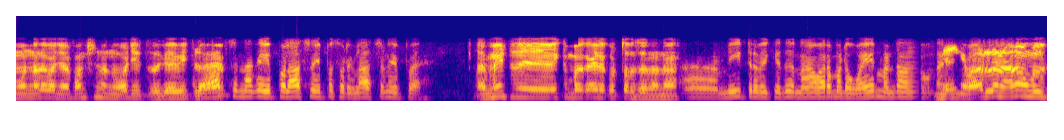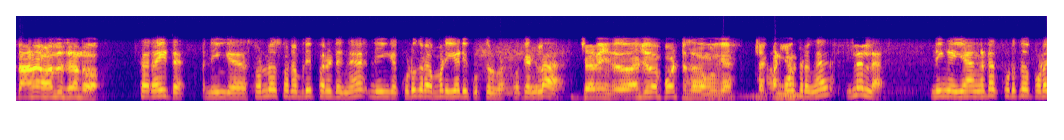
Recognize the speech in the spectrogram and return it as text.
மூணு நாள் கொஞ்சம் ஃபங்க்ஷன் ஒன்று ஓடிட்டு இருக்கு வீட்டில் லாஸ்ட்னாக்கா இப்ப லாஸ்ட்னா எப்ப சொல்றீங்க லாஸ்ட்னா எப்ப மீட்ரு வைக்கும்போது கையில் கொடுத்துறேன் சார் நான். மீட்டர் வைக்கிறது நான் வர மாட்டேன் ஒயர்மேன் தான். நீங்க வரலனாலும் உங்களுக்கு தானே வந்து சேர்ந்தோம் சார் ரைட்டு நீங்க சொன்ன சொன்னபடி பண்ணிடுங்க. நீங்க கொடுக்குற அமௌண்ட் ஏடி கொடுத்துருவேன். ஓகேங்களா? சரிங்க சார். அஞ்சு ரூபா போட்டு சார் உங்களுக்கு. செக் பண்ணி போட்டுருங்க. இல்ல இல்ல. நீங்க என்கிட்ட கொடுத்த போட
